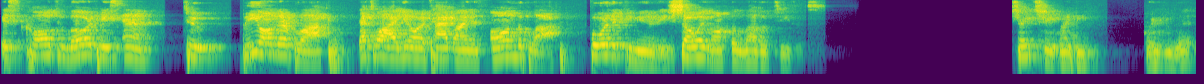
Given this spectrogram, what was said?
Is called to lowercase m to be on their block. That's why, you know, our tagline is on the block for the community, showing off the love of Jesus. Straight Street might be where you live.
